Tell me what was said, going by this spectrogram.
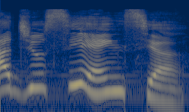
Rádio Ciência.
